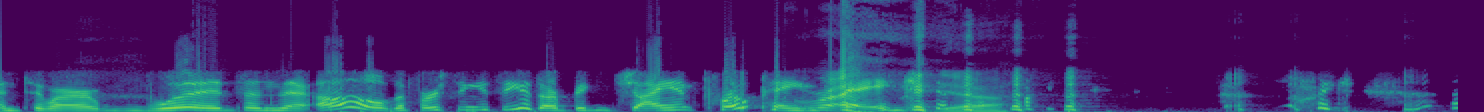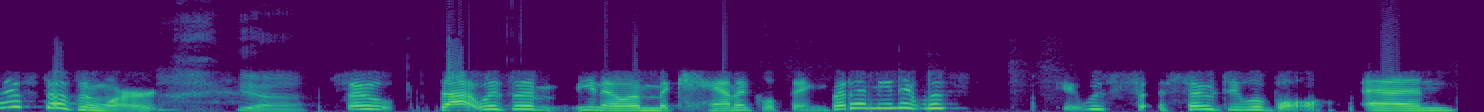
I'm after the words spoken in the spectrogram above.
into our woods and oh the first thing you see is our big giant propane Right. tank Yeah. like this doesn't work Yeah. so that was a you know a mechanical thing but i mean it was it was so doable and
